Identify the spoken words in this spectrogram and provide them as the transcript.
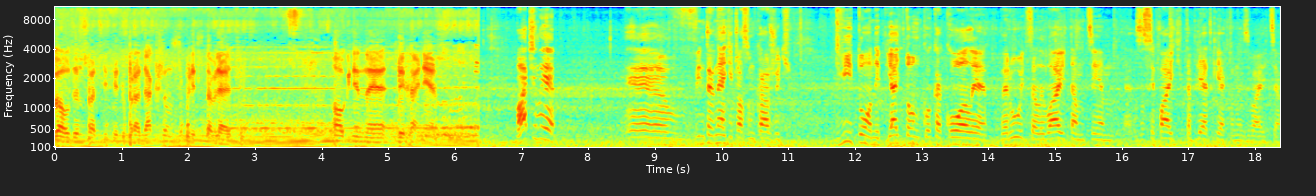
Golden Pacific Productions представляет Огненное дыхание. Бачили е, в інтернеті часом кажуть 2 тонни, 5 тонн Кока-Коли беруть, заливають там цим, засипають таблетки, як то називається.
